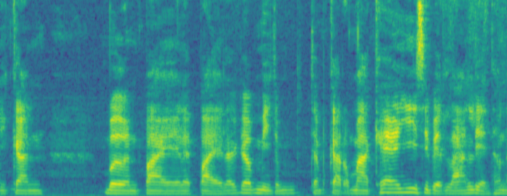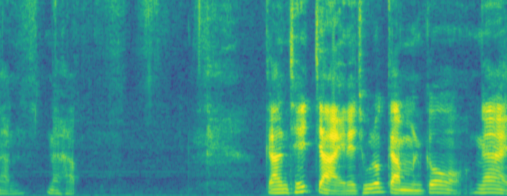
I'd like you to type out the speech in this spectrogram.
มีการเบิร์นไปอะไรไป แล้วก็มีจำจำกัดออกมาแค่ 21 ล้านเหรียญเท่านั้นนะครับ การใช้จ่ายในธุรกรรมมันก็ง่าย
